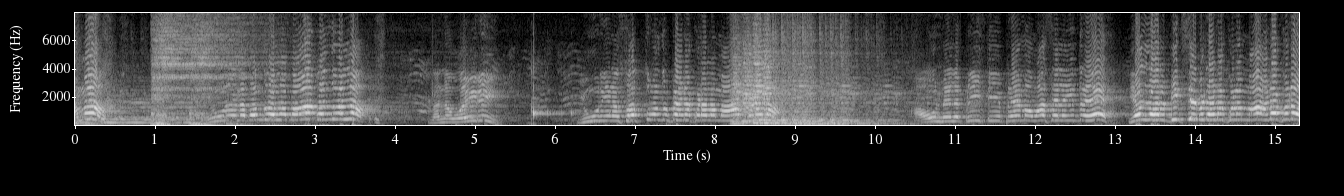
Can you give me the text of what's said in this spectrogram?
ಅಮ್ಮ! ಇವನು ನನ್ನ ಅಲ್ಲಮ್ಮ ಬಂಧು ಅಲ್ಲ. ನನ್ನ ವೈರಿ ಇವನಿಗೆ ನಾವು ಸತ್ರು ಒಂದು ರೂಪಾಯಿ ಕೊಡಲ್ಲಮ್ಮ ಕೊಡಲ್ಲ. ಅವನ ಮೇಲೆ ಪ್ರೀತಿ, ಪ್ರೇಮ ವಾತ್ಸಲ್ಯ ಇದ್ರೆ ಎಲ್ಲರೂ ಭಿಕ್ಷೆ ಬಿಡ ಹಣ ಕೊಡಮ್ಮ ಹಣ ಕೊಡು.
